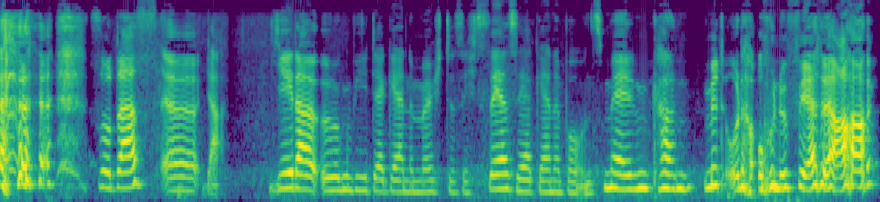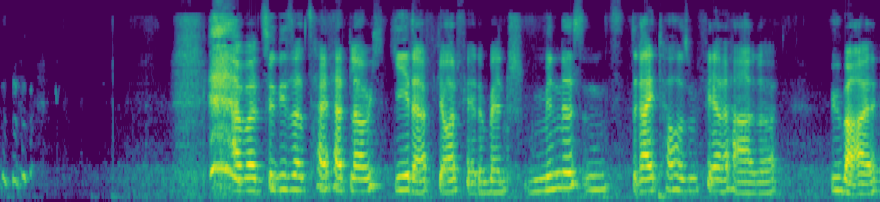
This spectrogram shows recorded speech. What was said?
so dass äh, ja jeder irgendwie, der gerne möchte, sich sehr, sehr gerne bei uns melden kann, mit oder ohne Pferdehaken. Aber zu dieser Zeit hat, glaube ich, jeder Fjordpferdemensch mindestens 3000 Pferdehaare. Überall.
